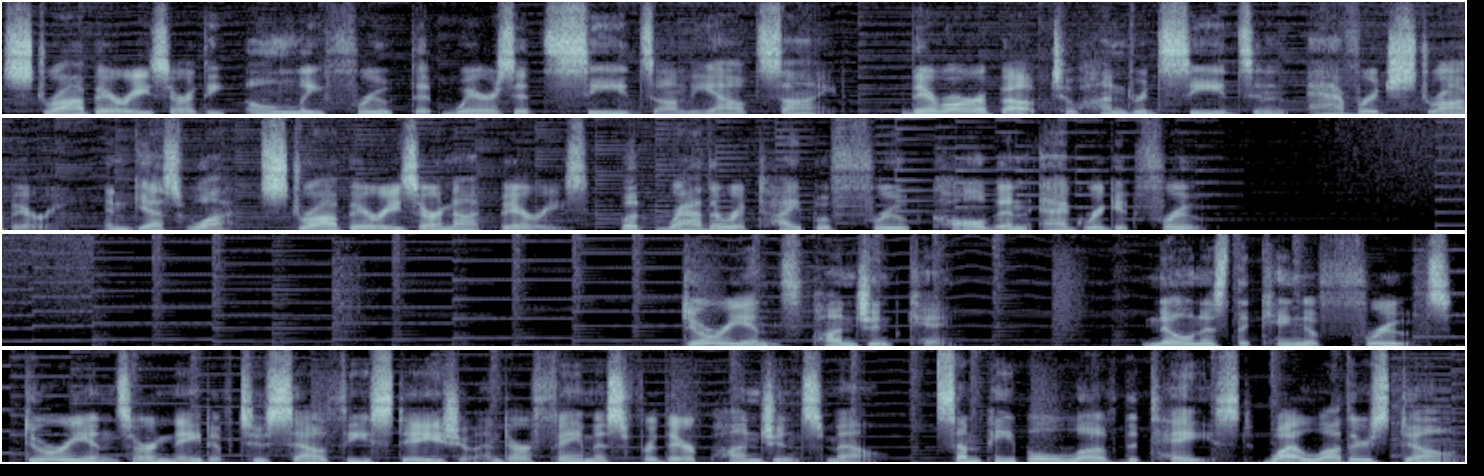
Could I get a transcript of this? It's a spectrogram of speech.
Strawberries are the only fruit that wears its seeds on the outside. There are about 200 seeds in an average strawberry. And guess what? Strawberries are not berries, but rather a type of fruit called an aggregate fruit. Durians, pungent king. Known as the king of fruits, durians are native to Southeast Asia and are famous for their pungent smell. Some people love the taste, while others don't.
